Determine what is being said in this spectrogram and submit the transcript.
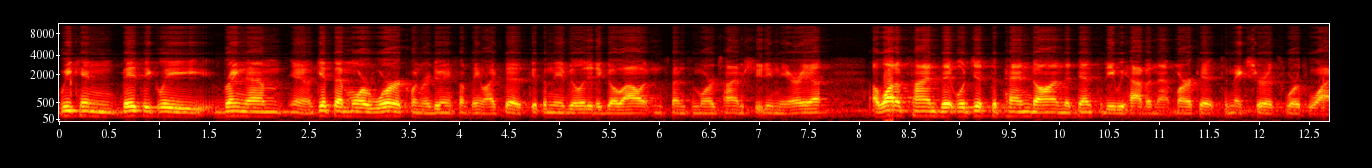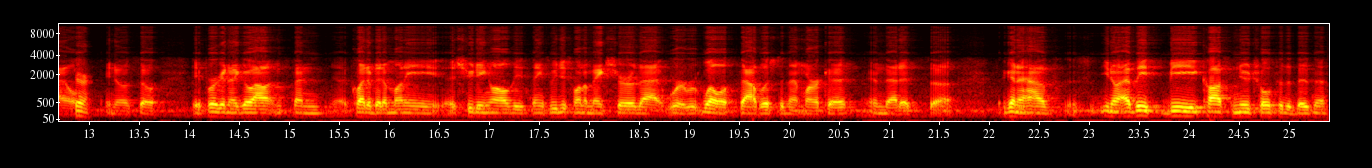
we can basically bring them, you know, get them more work when we're doing something like this, get them the ability to go out and spend some more time shooting the area. A lot of times it will just depend on the density we have in that market to make sure it's worthwhile. Sure. You know, so if we're going to go out and spend quite a bit of money shooting all these things, we just want to make sure that we're well established in that market and that it's uh, going to have, you know, at least be cost neutral to the business.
